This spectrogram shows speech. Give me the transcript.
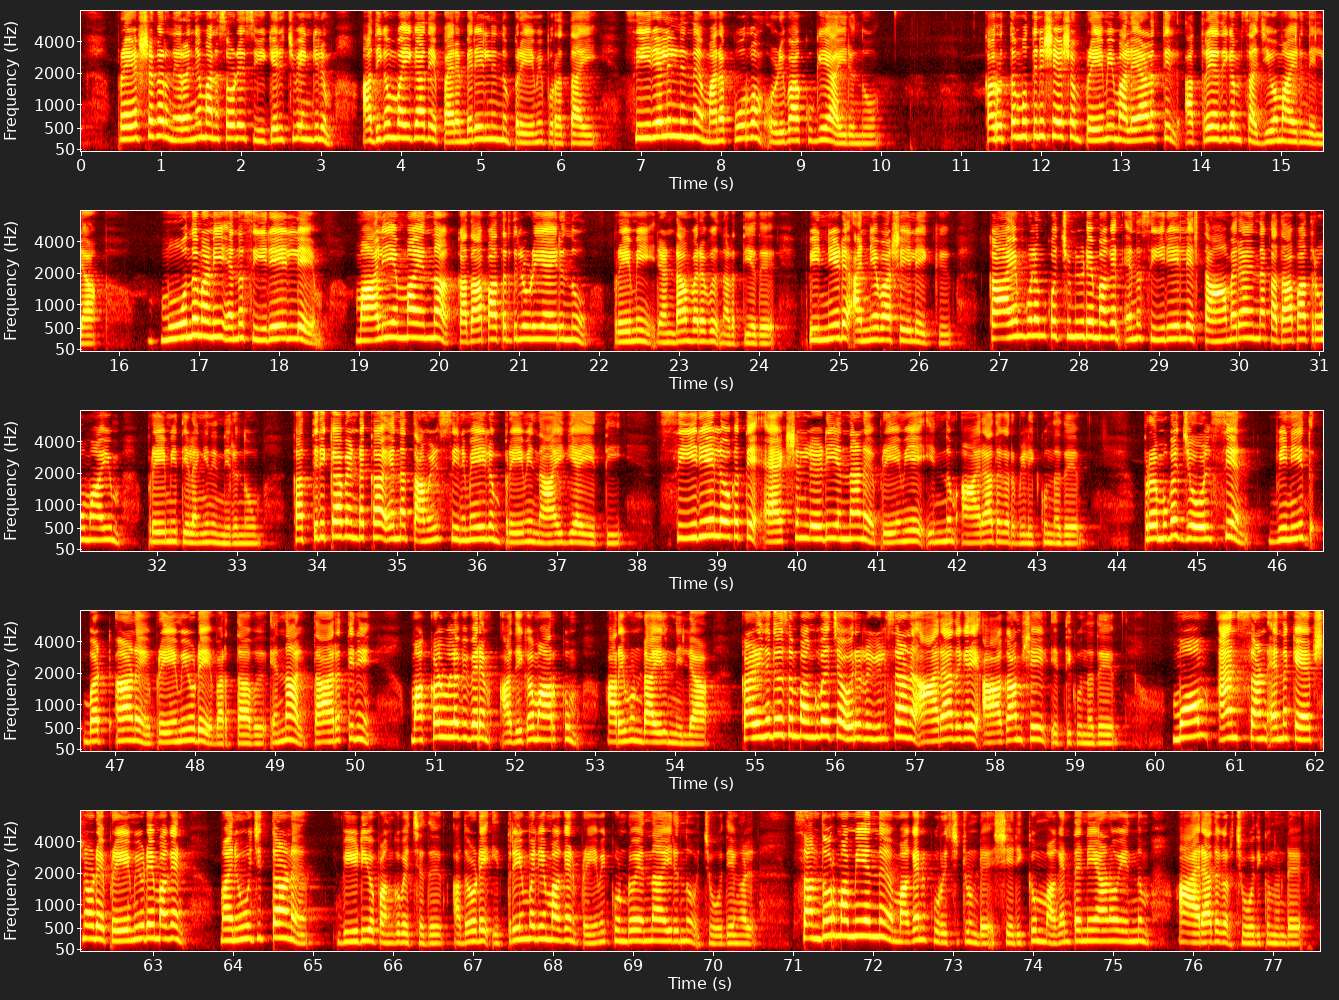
പ്രേക്ഷകർ നിറഞ്ഞ മനസ്സോടെ സ്വീകരിച്ചുവെങ്കിലും അധികം വൈകാതെ പരമ്പരയിൽ നിന്നും പ്രേമി പുറത്തായി. സീരിയലിൽ നിന്ന് മനഃപൂർവം ഒഴിവാക്കുകയായിരുന്നു. കറുത്തമുത്തിന് ശേഷം പ്രേമി മലയാളത്തിൽ അത്രയധികം സജീവമായിരുന്നില്ല. മൂന്ന് മണി എന്ന സീരിയലിലെ മാലിയമ്മ എന്ന കഥാപാത്രത്തിലൂടെയായിരുന്നു പ്രേമി രണ്ടാം വരവ് നടത്തിയത്. പിന്നീട് അന്യഭാഷയിലേക്ക്. കായംകുളം കൊച്ചുണ്ണിയുടെ മകൻ എന്ന സീരിയലിലെ താമര എന്ന കഥാപാത്രവുമായും പ്രേമി തിളങ്ങി നിന്നിരുന്നു. കത്തിരിക്ക വെണ്ടക്ക എന്ന തമിഴ് സിനിമയിലും പ്രേമി നായികയായി എത്തി. സീരിയൽ ലോകത്തെ ആക്ഷൻ ലേഡി എന്നാണ് പ്രേമിയെ ഇന്നും ആരാധകർ വിളിക്കുന്നത്. പ്രമുഖ ജോത്സ്യൻ വിനീത് ഭട്ട് ആണ് പ്രേമിയുടെ ഭർത്താവ്. എന്നാൽ താരത്തിന് മക്കളുള്ള വിവരം അധികമാർക്കും അറിവുണ്ടായിരുന്നില്ല. കഴിഞ്ഞ ദിവസം പങ്കുവച്ച ഒരു റീൽസാണ് ആരാധകരെ ആകാംക്ഷയിൽ എത്തിക്കുന്നത്. മോം ആൻഡ് സൺ എന്ന ക്യാപ്ഷനോടെ പ്രേമിയുടെ മകൻ മനൂജിത്താണ് വീഡിയോ പങ്കുവച്ചത്. അതോടെ ഇത്രയും വലിയ മകൻ പ്രേമിക്കുണ്ടോ എന്നായിരുന്നു ചോദ്യങ്ങൾ. സന്തൂർ മമ്മി എന്ന് മകൻ കുറിച്ചിട്ടുണ്ട്. ശരിക്കും മകൻ തന്നെയാണോ എന്നും ആരാധകർ ചോദിക്കുന്നുണ്ട്.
